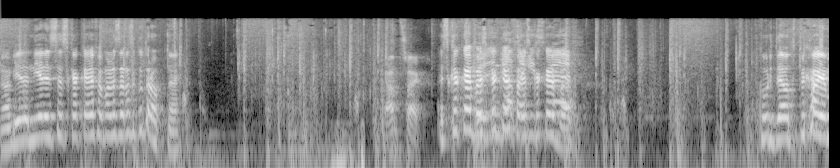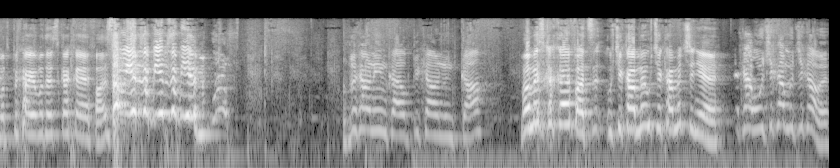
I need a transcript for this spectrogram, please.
Mam jeden, jeden z SKKF-em, ale zaraz go dropnę. Mam trzech. SKKF, SKKF, SKKF. Kurde, odpychają, odpychają od SKKF-a. Zabijem, zabijem, zabijem! Odpycham linka, odpycham linka. Mamy SKKF-a, uciekamy, uciekamy czy nie? Uciekamy, uciekamy, uciekamy!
